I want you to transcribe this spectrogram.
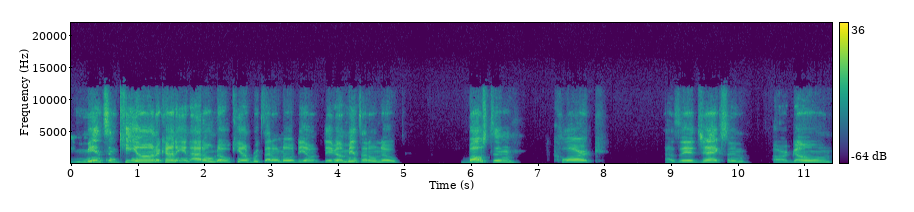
Mintz and Keon are kind of in. I don't know. Keon Brooks, I don't know. Davion, Mintz, I don't know. Boston, Clark, Isaiah Jackson are gone.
